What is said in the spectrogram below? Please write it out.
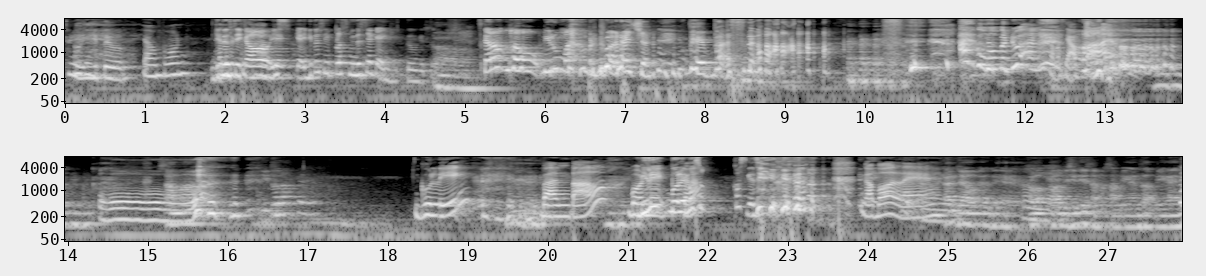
Kayak gitu. ya ampun gitu sih kalau ya, kayak gitu sih plus minusnya kayak gitu gitu. Ah. sekarang mau di rumah berduaan aja bebas. Aku mau berduaan sama siapa? Oh. Sama. Itulah. guling bantal boneka Billy boleh masuk kos gak sih? Nggak boleh. Kan jauh LDR. Oh, Kalau iya. kalau di sini sama sampingan-sampingan.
